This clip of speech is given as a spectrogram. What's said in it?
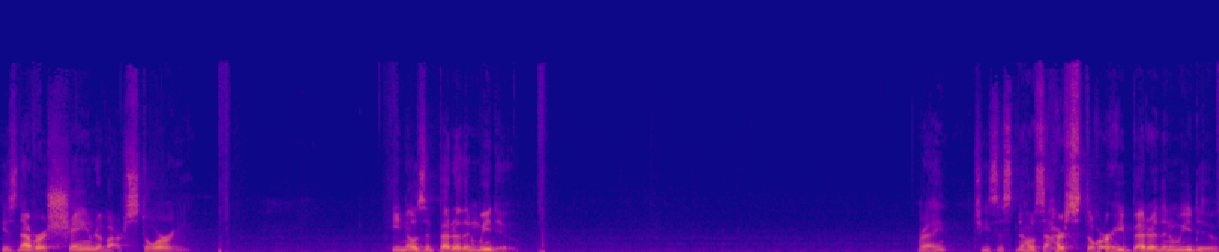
He's never ashamed of our story. He knows it better than we do. Right? Jesus knows our story better than we do.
